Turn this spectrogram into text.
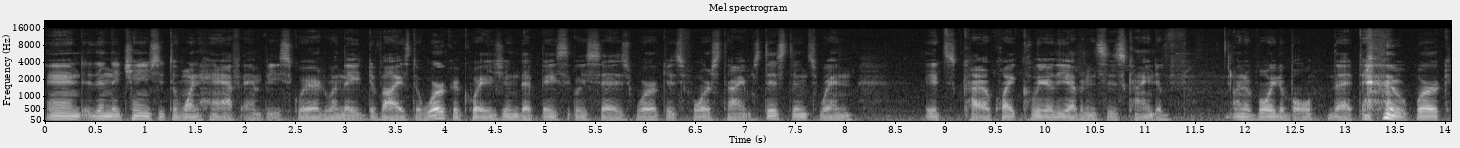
And then they changed it to 1 half mv squared when they devised a work equation that basically says work is force times distance when it's quite clear the evidence is kind of unavoidable that work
